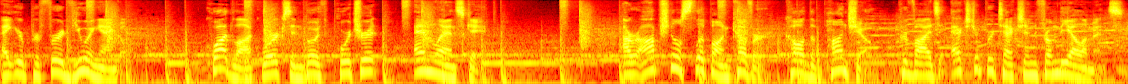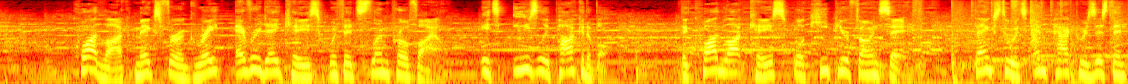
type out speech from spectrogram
at your preferred viewing angle. Quadlock works in both portrait and landscape. Our optional slip-on cover, called the Poncho, provides extra protection from the elements. Quadlock makes for a great everyday case with its slim profile. It's easily pocketable. The Quadlock case will keep your phone safe, thanks to its impact-resistant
